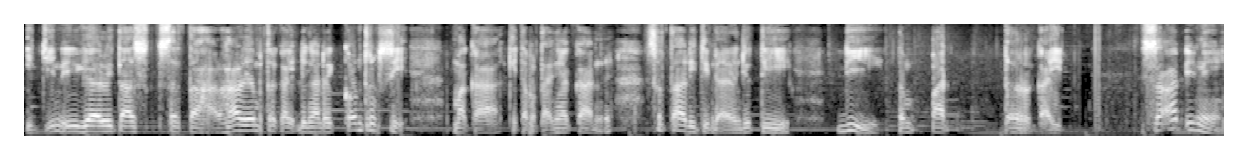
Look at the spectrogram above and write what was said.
izin legalitas serta hal-hal yang terkait dengan rekonstruksi, maka kita pertanyakan serta ditindaklanjuti di tempat terkait. Saat ini,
